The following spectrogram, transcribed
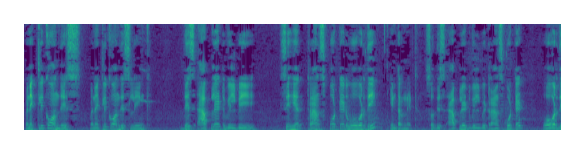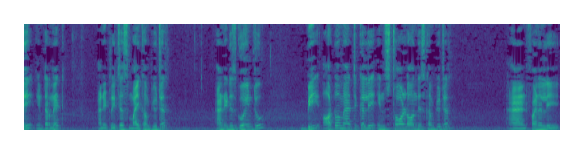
When I click on this when I click on this link this applet will be see here transported over the internet. So this applet will be transported over the internet and it reaches my computer and it is going to be automatically installed on this computer. And finally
